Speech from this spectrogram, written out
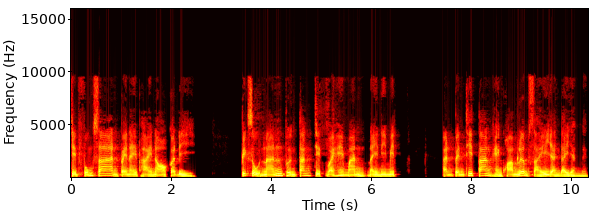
จิตฟุ้งซ่านไปในภายนอกก็ดี ภิกษุนั้นพึงตั้งจิตไว้ให้มั่นในนิมิต อันเป็นที่ตั้งแห่งความเลื่อมใสอย่างใดอย่างหนึ่ง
